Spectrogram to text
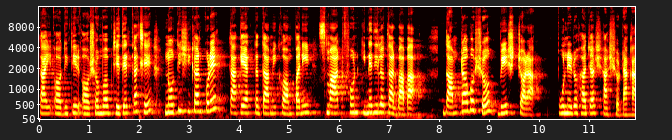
তাই অদিতির অসম্ভব জেদের কাছে নতি স্বীকার করে তাকে একটা দামি কোম্পানির স্মার্টফোন কিনে দিল তার বাবা। দামটা অবশ্য বেশ চড়া, পনেরো হাজার সাতশো টাকা।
